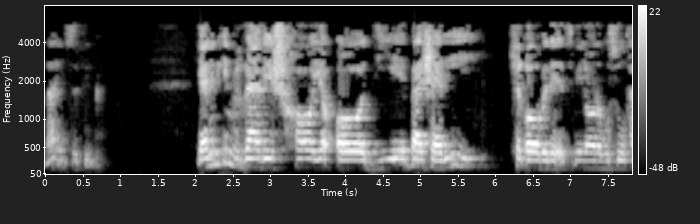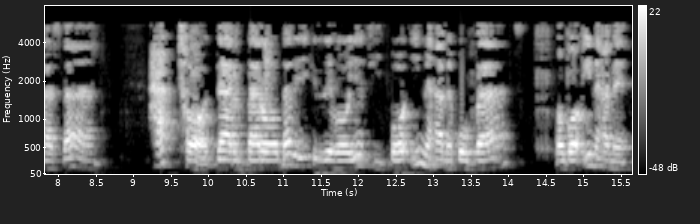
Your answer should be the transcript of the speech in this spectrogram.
نه این سفیده یعنی میگیم روش های عادی بشری که قابل اطمینان و وسوخ هستند حتی در برابر یک روایتی با این همه قوت و با این همه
